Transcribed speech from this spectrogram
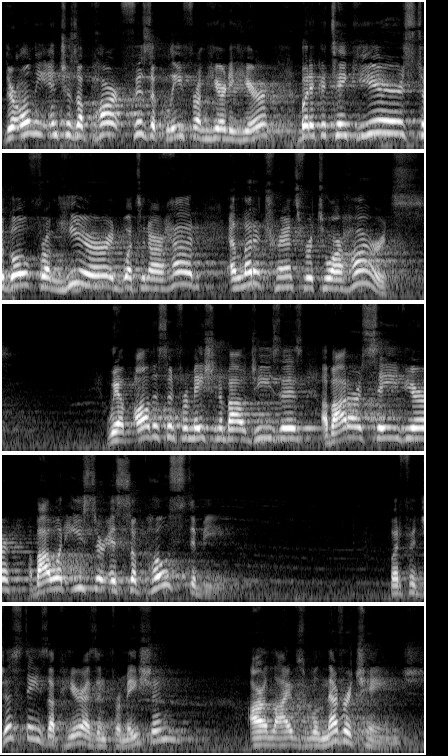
They're only inches apart physically from here to here, but it could take years to go from here and what's in our head and let it transfer to our hearts. We have all this information about Jesus, about our Savior, about what Easter is supposed to be. But if it just stays up here as information, our lives will never change.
